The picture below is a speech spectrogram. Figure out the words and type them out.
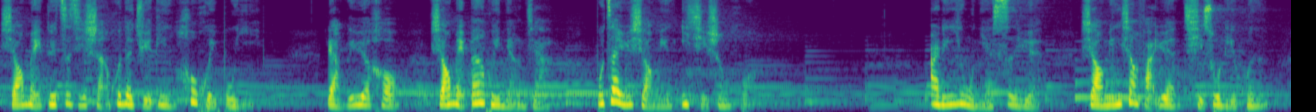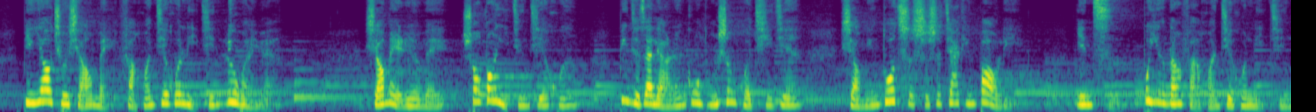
小美对自己闪婚的决定后悔不已。两个月后，小美搬回娘家。不再与小明一起生活。二零一五年四月，小明向法院起诉离婚，并要求小美返还结婚礼金六万元。小美认为双方已经结婚，并且在两人共同生活期间，小明多次实施家庭暴力，因此不应当返还结婚礼金。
